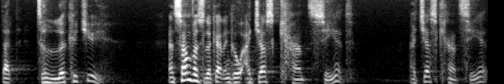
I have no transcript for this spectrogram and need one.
that to look at you. And some of us look at it and go, I just can't see it. I just can't see it.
